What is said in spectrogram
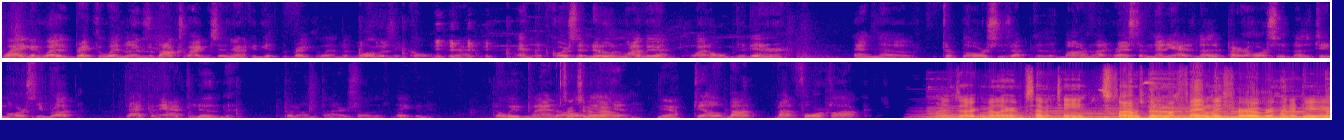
wagon, well, it'd break the wind. It was a box wagon, so Yeah. we could get to break the wind, but boy was it cold. Yeah. And of course, at noon, while we went went home to dinner, and uh, took the horses up to the barn, let rest them. And then he had another pair of horses, another team of horses he brought back in the afternoon to put on the planter so that they could. So we planted all Switching day then Yeah. till about about four o'clock. My name's Eric Miller. I'm 17. This farm's been in my family for over 100 years.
